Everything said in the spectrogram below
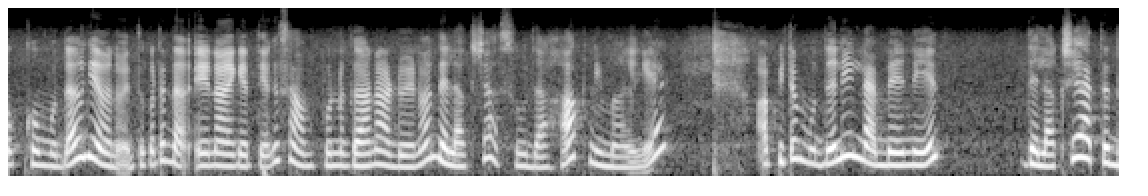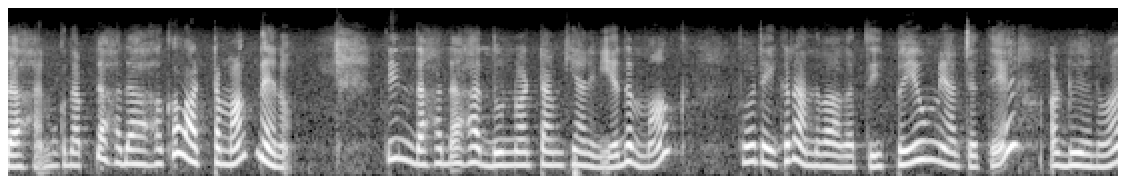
ඔක්කොම මුදල් ගෙවනවා. එතකොට ඒ ණය ගැතියගේ සම්පූර්ණ ගාණ අඩු වෙනවා 2,80,000ක් නිමල්ගේ. අපිට මුදලින් ලැබෙන්නේ 2,70,000යි. මොකද අපි 10000ක වට්ටමක් දෙනවා. ඉතින් 10000 දුන් වට්ටම් කියන්නේ වියදමක්. එතකොට ඒක රඳවාගත්ත ඉපයුම් යටතේ අඩු වෙනවා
